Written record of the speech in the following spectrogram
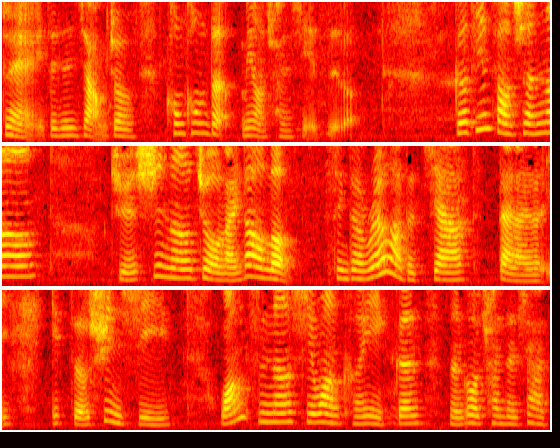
对，这只脚就空空的，没有穿鞋子了。隔天早晨呢，爵士呢就来到了 Cinderella 的家，带来了一一则讯息。王子呢希望可以跟能够穿得下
